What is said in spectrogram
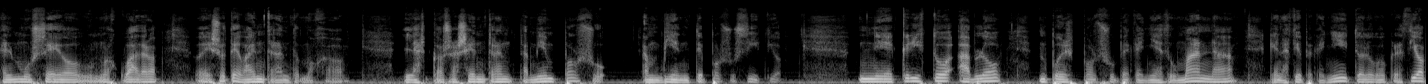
el museo, unos cuadros, eso te va entrando mojado. Las cosas entran también por su ambiente, por su sitio. Cristo habló pues por su pequeñez humana, que nació pequeñito, luego creció,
